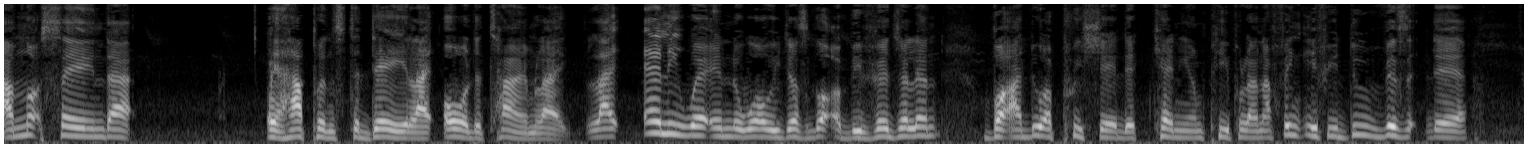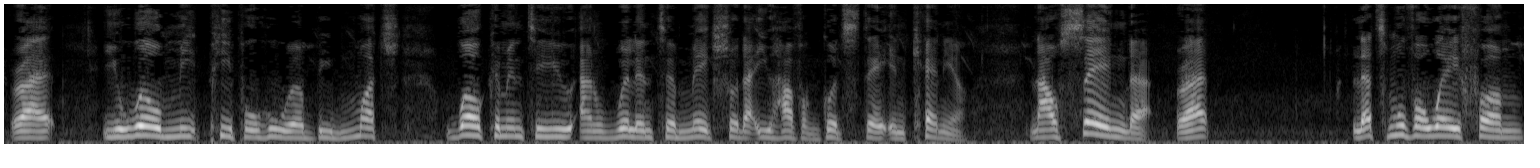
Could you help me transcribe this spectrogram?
I'm not saying that it happens today like all the time like like anywhere in the world you just got to be vigilant but i do appreciate the kenyan people. And i think if you do visit there right you will meet people who will be much welcoming to you and willing to make sure that you have a good stay in kenya. Now saying that right let's move away from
